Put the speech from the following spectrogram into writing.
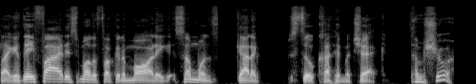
Like if they fire this motherfucker tomorrow, they someone's got to still cut him a check. I'm sure.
